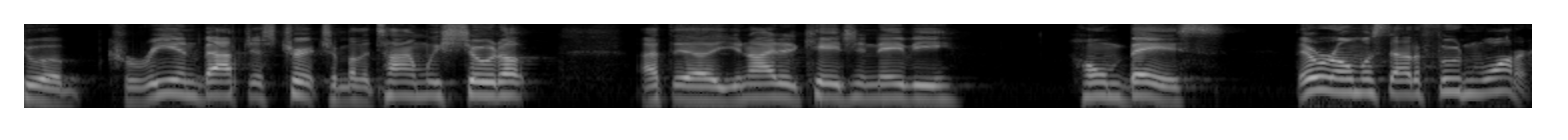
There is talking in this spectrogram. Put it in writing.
to a Korean Baptist church, and by the time we showed up at the uh, United Cajun Navy home base, they were almost out of food and water.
